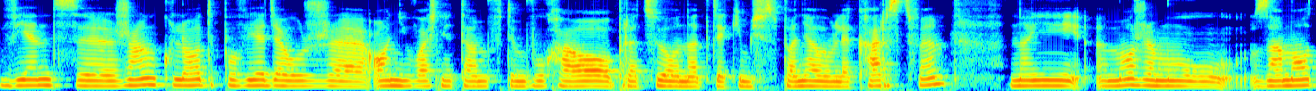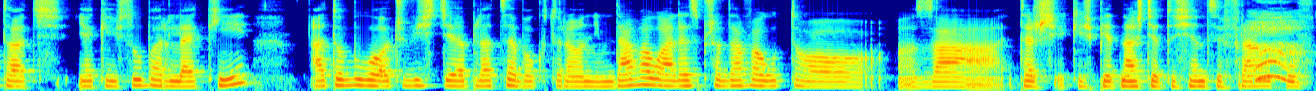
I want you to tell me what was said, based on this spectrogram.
więc y, Jean-Claude powiedział, że oni właśnie tam w tym WHO pracują nad jakimś wspaniałym lekarstwem, no i może mu zamotać jakieś super leki, a to było oczywiście placebo, które on im dawał, ale sprzedawał to za też jakieś 15 tysięcy franków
